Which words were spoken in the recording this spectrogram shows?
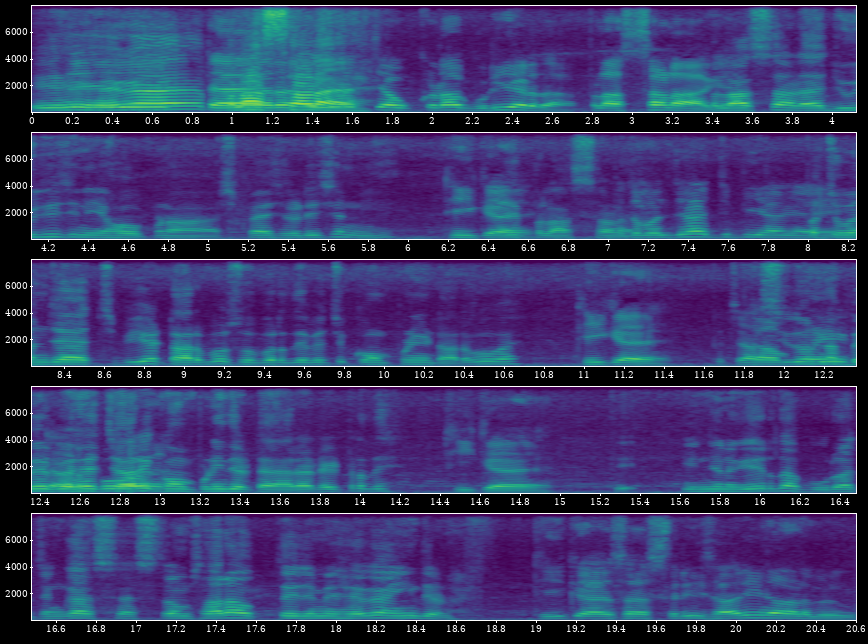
ਇਹ ਹੈਗਾ ਟਾਇਰ ਪਲੱਸ ਵਾਲਾ ਹੈਗਾ ਹੈ। ਚੌਕੜਾ ਗੁੜੀਅਰ ਦਾ ਪਲੱਸ ਵਾਲਾ ਆ ਗਿਆ। ਪਲੱਸ ਵਾਲਾ ਜੂਜੀ ਚ ਨਹੀਂ ਉਹ ਆਪਣਾ ਸਪੈਸ਼ਲ ਐਡੀਸ਼ਨ ਨਹੀਂ। ਠੀਕ ਹੈ। ਇਹ ਪਲੱਸ ਵਾਲਾ 55 ਐਚਪੀ ਆ ਗਿਆ ਇਹ। 55 ਐਚਪੀ ਹੈ ਟਰਬੋ ਸੁਪਰ ਦੇ ਵਿੱਚ ਕੰਪਨੀ ਟਰਬੋ ਹੈ। ਠੀਕ ਹੈ। 85 ਤੋਂ Company 90 ਪੈਸੇ ਚਾਰੇ। ਕੰਪਨੀ ਦੇ ਟਾਇਰ ਹੈ ਟਰੈਕਟਰ ਦੇ। ਠੀਕ ਹੈ। ਤੇ ਇੰਜਨ ਗੇਅਰ ਦਾ ਪੂਰਾ ਚੰਗਾ ਸਿਸਟਮ ਸਾਰਾ ਉੱਤੇ ਜਿਵੇਂ ਹੈਗਾ ਐਂ ਦੇਣਾ। ਠੀਕ ਹੈ ਐਕਸੈਸਰੀ ਸਾਰੀ ਨਾਲ ਮਿਲੂ।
